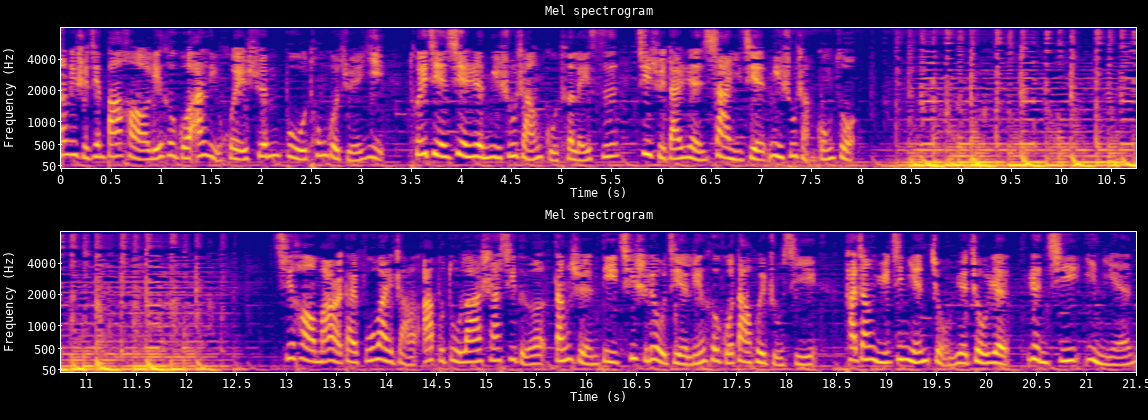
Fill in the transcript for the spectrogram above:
当地时间八号，联合国安理会宣布通过决议，推荐现任秘书长古特雷斯继续担任下一届秘书长工作。七号，马尔代夫外长阿卜杜拉沙希德当选第七十六届联合国大会主席，他将于今年九月就任，任期一年。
